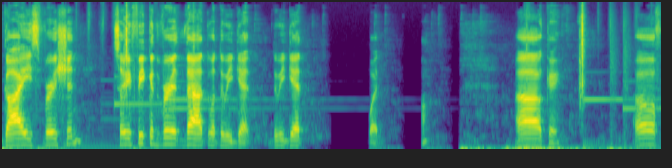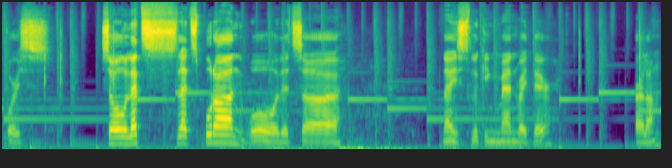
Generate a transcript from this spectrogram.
guys version. So if we convert that what do we get? Do we get uh, okay. Oh, of course. So let's let's put on. Whoa, that's a nice looking man right there. Karlang.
